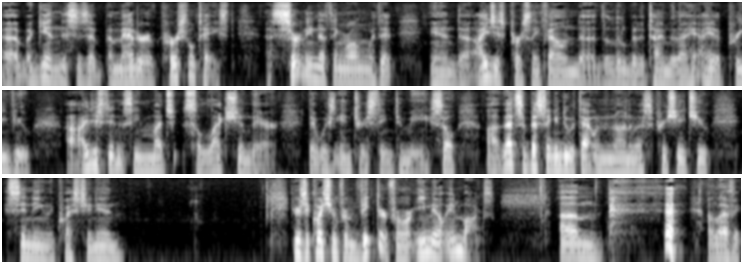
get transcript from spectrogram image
uh, again, this is a, a matter of personal taste. Uh, certainly nothing wrong with it. And uh, I just personally found uh, the little bit of time that I, I had a preview. Uh, I just didn't see much selection there that was interesting to me. So that's the best I can do with that one, Anonymous. Appreciate you sending the question in. Here's a question from Victor from our email inbox. Um, I'm laughing.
